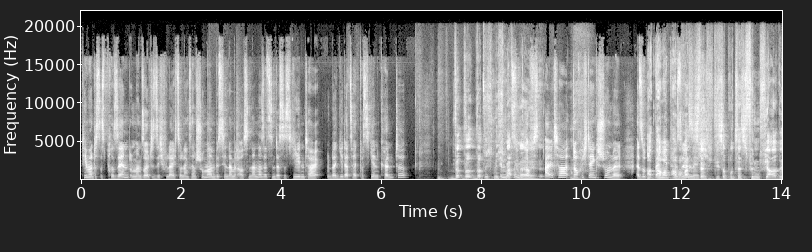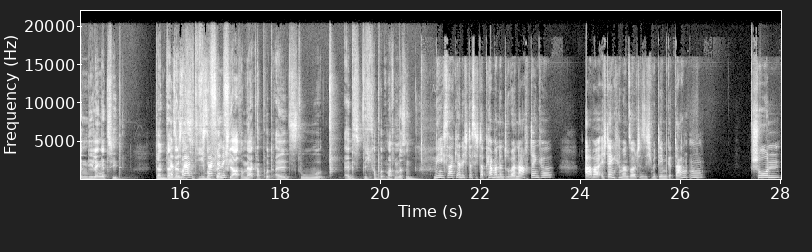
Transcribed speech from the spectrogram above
Thema, das ist präsent und man sollte sich vielleicht so langsam schon mal ein bisschen damit auseinandersetzen, dass es jeden Tag oder jederzeit passieren könnte. Würde ich nicht In machen, Bezug weil. aufs Alter, doch, ich denke schon, weil, also A- bei aber, mir persönlich. aber was ist, wenn sich dieser Prozess fünf Jahre in die Länge zieht? Dann, dann, Also dann machst sag- du dich ich über sag ja fünf nicht- Jahre mehr kaputt, als du hättest dich kaputt machen müssen. Nee, ich sage ja nicht, dass ich da permanent drüber nachdenke, aber ich denke, man sollte sich mit dem Gedanken schon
